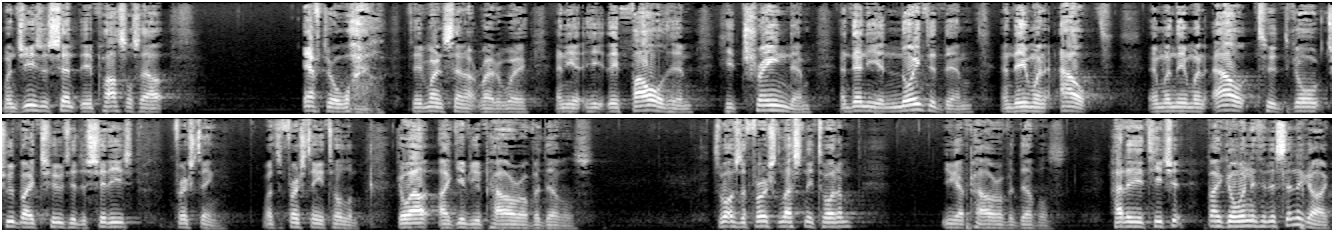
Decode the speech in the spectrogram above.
when Jesus sent the apostles out, after a while, they weren't sent out right away, and he, he, they followed him, he trained them, and then he anointed them, and they went out. And when they went out to go two by two to the cities, first thing, what's the first thing he told them? Go out, I give you power over devils. So what was the first lesson he taught them? You got power over devils. How did he teach it? By going into the synagogue.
